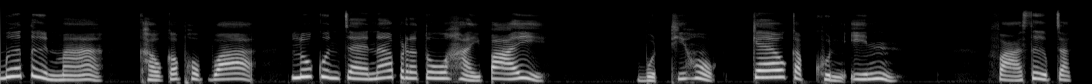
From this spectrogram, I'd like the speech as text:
เมื่อตื่นมา เขาก็พบว่า ลูกกุญแจหน้าประตูหายไปบทที่6แก้วกับขุนอิน ฝาสืบจาก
